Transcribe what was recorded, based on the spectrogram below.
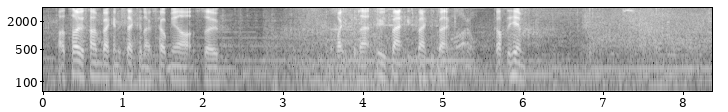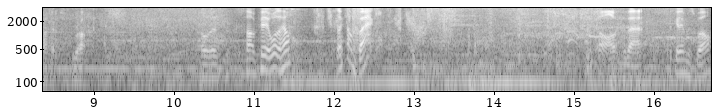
Our tiger's coming back in a second though, to help me out, so wait for that. He's back, he's back, he's back. Go after him. Project Rock. Oh, there's something up here. What the hell? They come back? Oh, look at that. Look at him as well.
